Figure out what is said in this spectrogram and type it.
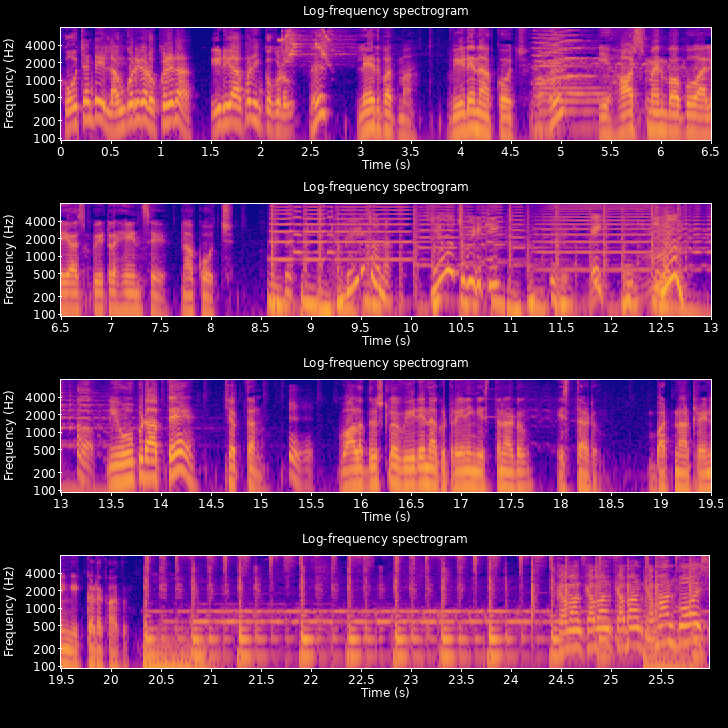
కోచ్ అంటే ఈ లంగోడిగాడు ఒక్కడేనా? ఈడి కాకపోతే ఇంకొకడు. లేదు పద్మ. వీడే నా కోచ్. ఈ హార్స్ మ్యాన్ బాబు అలియాస్ పీటర్ హేన్సే నా కోచ్. వీడితోనా? ఏమొచ్చు వీడికి? ఏయ్, ఉమ్. నీ ఊపిడి ఆపితే చెప్తాను. వాళ్ళ దృష్టిలో వీడే నాకు ట్రైనింగ్ ఇస్తున్నాడు ఇస్తాడు. బట్ నా ట్రైనింగ్ ఇక్కడ కాదు. Come on come on come on come on boys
